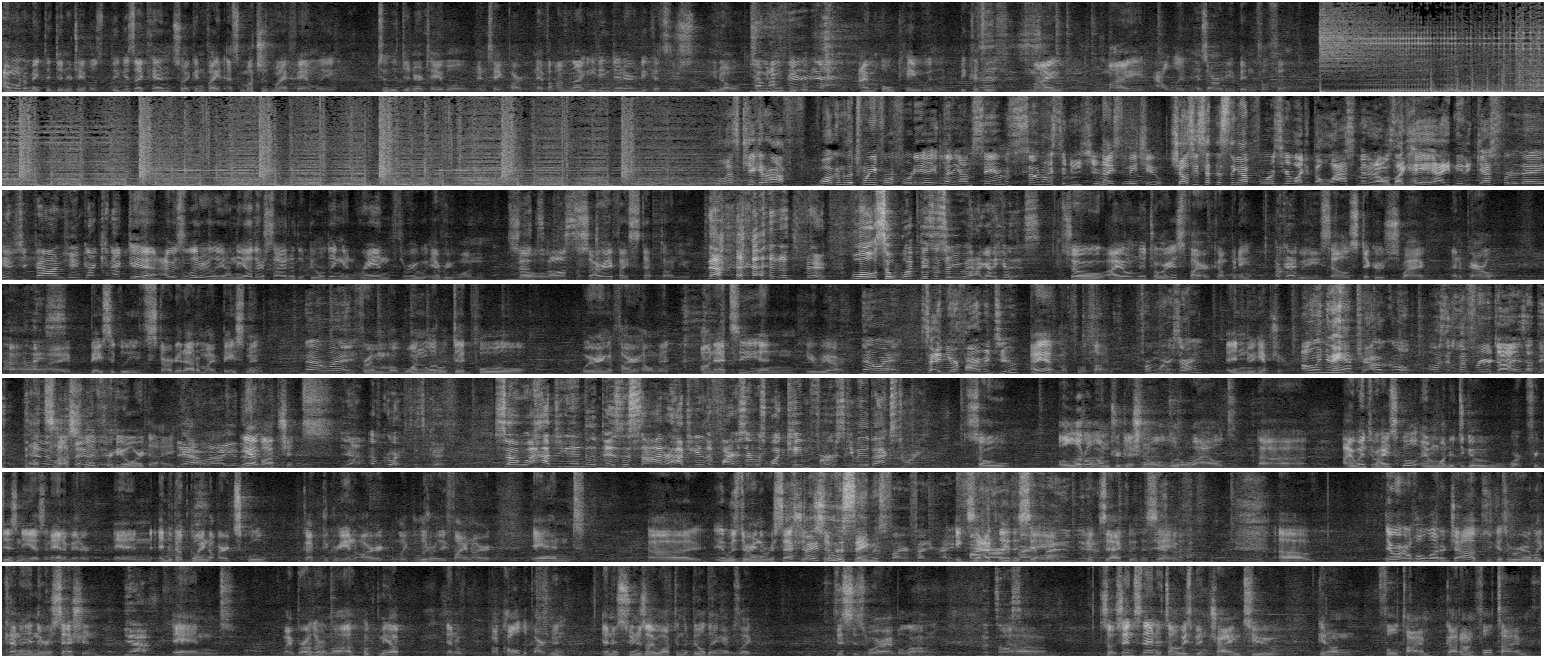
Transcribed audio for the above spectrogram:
I want to make the dinner table as big as I can so I can invite as much of my family to the dinner table and take part. And if I'm not eating dinner because there's you know too Not many people. I'm okay with it because it, my my outlet has already been fulfilled. Kick it off. Welcome to the 2448. Lenny, I'm Sam. It's so nice to meet you. Nice to meet you. Chelsea set this thing up for us here like at the last minute. I was like, hey, I need a guest for today. And she found you and got connected. Yeah, and- I was literally on the other side of the building and ran through everyone. That's So, awesome. Sorry if I stepped on you. Nah, that's fair. Well, so what business are you in? I got to hear this. So I own Notorious Fire Company. Okay. We sell stickers, swag, and apparel. Oh, nice. Uh, I basically started out of my basement No way. from one little Deadpool wearing a fire helmet on Etsy, and here we are. No way. So, and you're a fireman too? I am a full time From where? Sorry. in New Hampshire. Oh, in New Hampshire. Oh, cool. What is it? Live free or die? Is that the? That's us. Live free or die. Yeah. Well, you know. You have options. Yeah, of course. That's good. So, uh, how'd you get into the business side, or how'd you get into the fire service? What came first? Give me the backstory. So, a little untraditional, a little wild. Uh, I went through high school and wanted to go work for Disney as an animator, and ended up going to art school. Got a degree in art, like literally fine art, and uh, it was during the recession. Basically so the same as firefighting, right? Exactly art, the same. you know. Exactly the same. um, there weren't a whole lot of jobs because we were like kind of in the recession, Yeah. and my brother-in-law hooked me up in a, a call department, and as soon as I walked in the building, I was like, "This is where I belong." That's awesome. Um, so since then, it's always been trying to get on full time. Got on full time,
